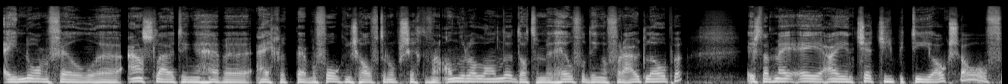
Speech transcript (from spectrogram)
enorm veel uh, aansluitingen hebben, eigenlijk per bevolkingshoofd ten opzichte van andere landen. Dat we met heel veel dingen vooruit lopen. Is dat met AI en ChatGPT ook zo? Of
